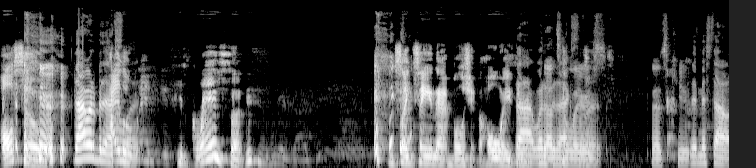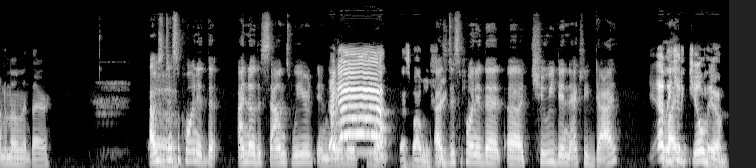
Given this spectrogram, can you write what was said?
Also, That would have been Kylo. Ren is his grandson. This is weird, guys. It's like saying that bullshit the whole way through. That would have That's been hilarious. excellent. That's cute. They missed out on a moment there. I was Uh, disappointed that I know this sounds weird and Ah! morbid, but That's Babu I was disappointed that uh, Chewie didn't actually die. Yeah, they like- should have killed him.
